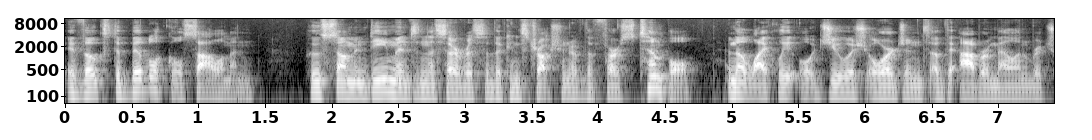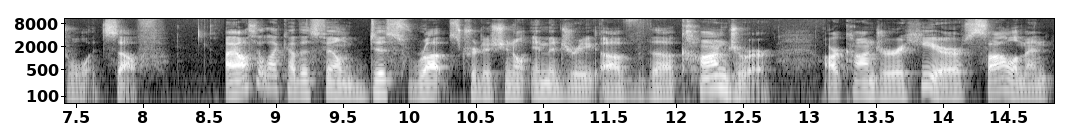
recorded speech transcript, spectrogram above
evokes the biblical Solomon, who summoned demons in the service of the construction of the first temple, and the likely Jewish origins of the Abramelin ritual itself. I also like how this film disrupts traditional imagery of the conjurer. Our conjurer here, Solomon,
